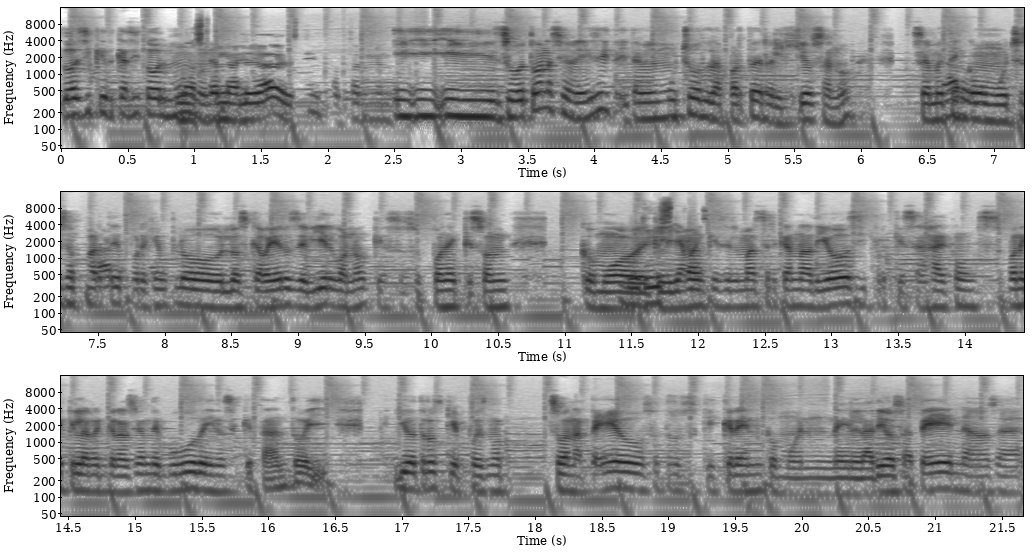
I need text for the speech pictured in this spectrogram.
todo así que casi todo el mundo. Nacionalidades, sí, totalmente. Y, y, sobre todo nacionalidades y, también mucho la parte religiosa, ¿no? Se meten como mucho esa parte, por ejemplo, los caballeros de Virgo, ¿no? Que se supone que son como el que le llaman que es el más cercano a Dios y porque se supone que la reencarnación de Buda y no sé qué tanto y, y otros que pues no son ateos, otros que creen como en, la diosa Atena, o sea,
